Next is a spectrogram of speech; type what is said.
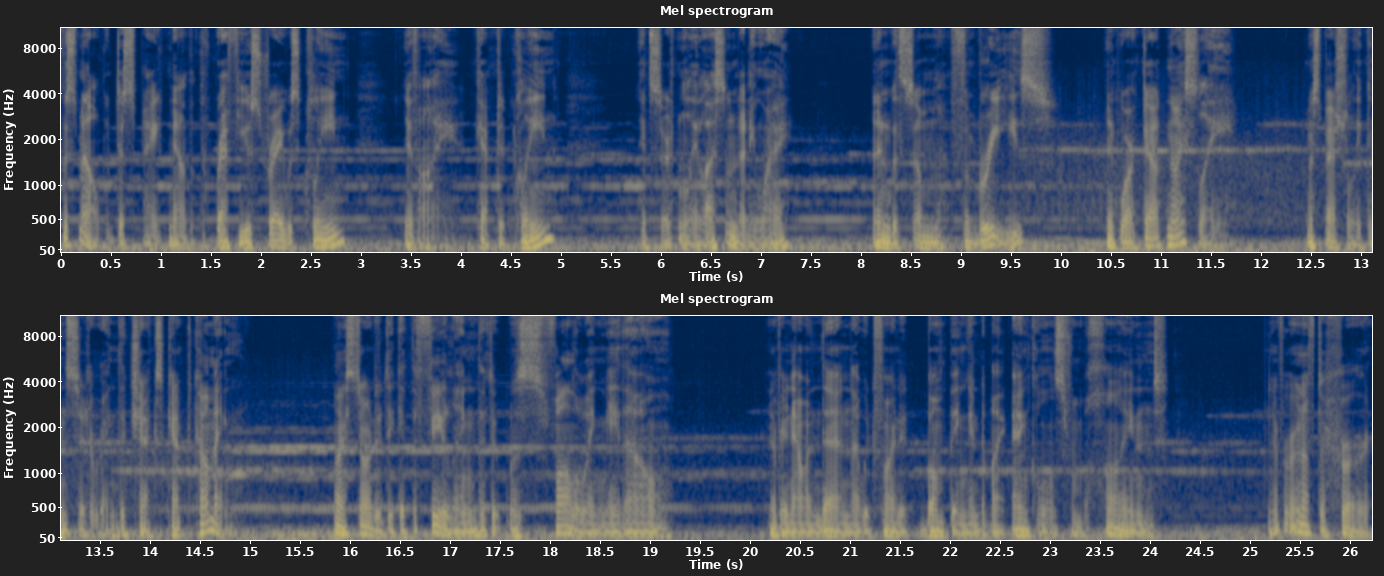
The smell would dissipate now that the refuse tray was clean, if I kept it clean. It certainly lessened anyway. And with some Febreze, it worked out nicely, especially considering the checks kept coming. I started to get the feeling that it was following me, though. Every now and then, I would find it bumping into my ankles from behind. Never enough to hurt,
